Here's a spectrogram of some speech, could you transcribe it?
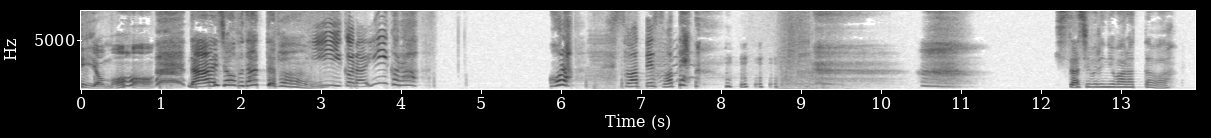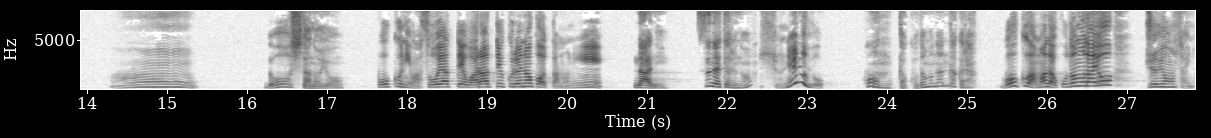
何よ、もう。大丈夫だってば。いいから、いいから。ほら、座って座って。久しぶりに笑ったわ。うーん。どうしたのよ？僕にはそうやって笑ってくれなかったのに。何？拗ねてるの？すねるよ。ほんと子供なんだから。僕はまだ子供だよ。14歳の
